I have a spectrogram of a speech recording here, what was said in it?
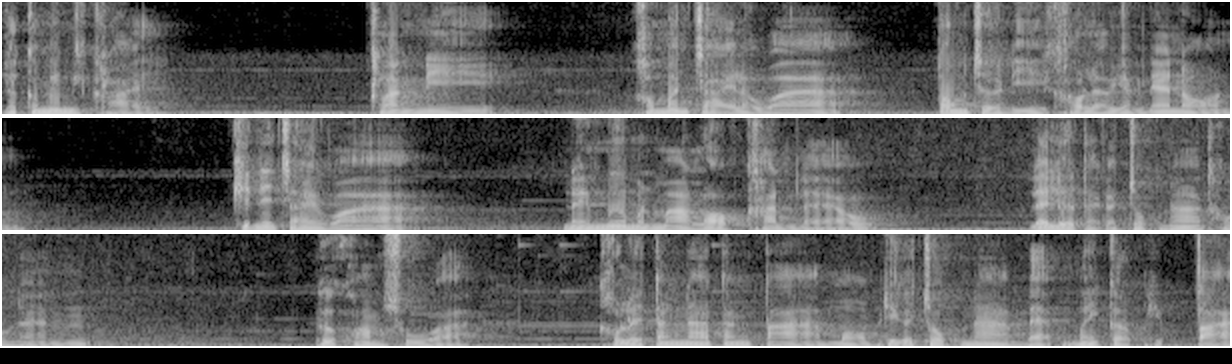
แล้วก็ไม่มีใคร ครั้งนี้ เขามั่นใจแล้วว่า ต้องเจอดีเข้าแล้วอย่างแน่นอน คิดในใจว่า ในเมื่อมันมารอบคันแล้ว และเหลือแต่กระจกหน้าเท่านั้น เพื่อความชัวร์เขาเลยตั้งหน้าตั้งตามองไปที่กระจกหน้าแบบไม่กระพริบตา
